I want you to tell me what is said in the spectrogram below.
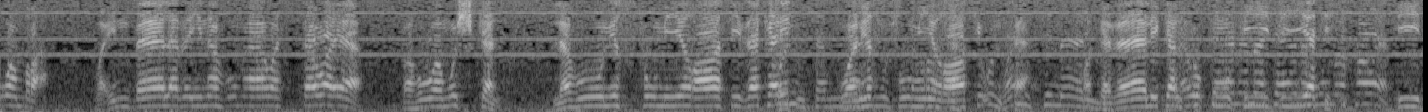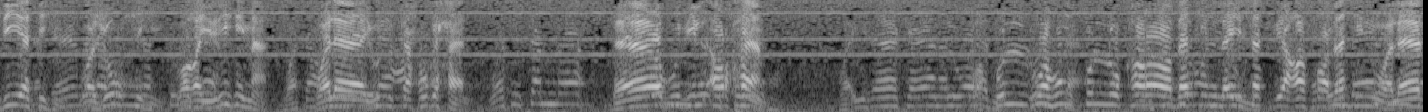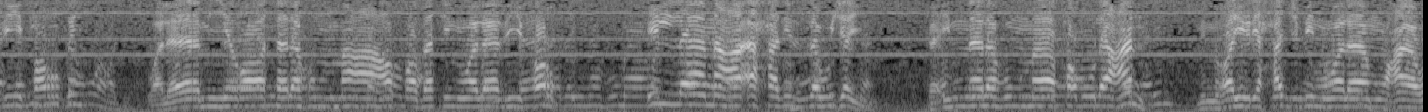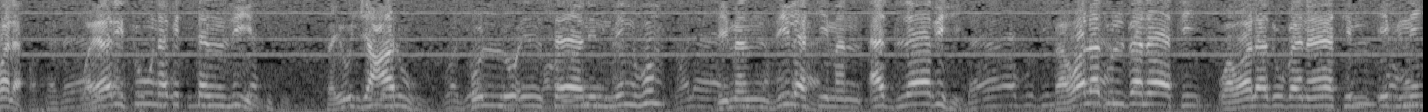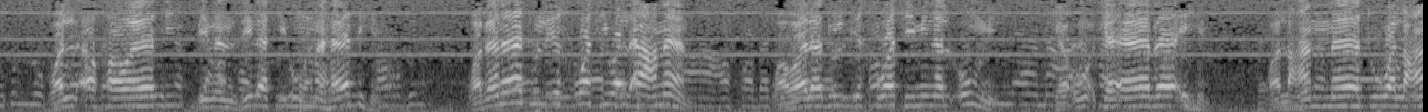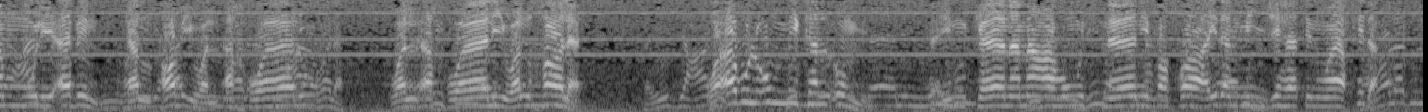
وامرأة وإن بال بينهما واستويا فهو مشكل. له نصف ميراث ذكر ونصف ميراث أنثى. وكذلك الحكم في ديته في ديته وجرحه وغيرهما ولا ينكح بحال. باب ذي الأرحام. وإذا كان الولد وكل وهم كل قرابة ليست بعصبة ولا ذي فرض. ولا ميراث لهم مع عصبة ولا ذي فرض إلا مع أحد الزوجين فإن لهم ما فضل عنه من غير حجب ولا معاولة ويرثون بالتنزيل فيجعل كل إنسان منهم بمنزلة من أدلى به فولد البنات وولد بنات الإبن والأخوات بمنزلة أمهاتهم وبنات الإخوة والأعمام وولد الإخوة من الأم كآبائهم والعمات والعم لأب كالأب والأخوال والأخوال والخالات وأبو الأم كالأم فإن كان معهم اثنان فصاعدا من جهة واحدة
